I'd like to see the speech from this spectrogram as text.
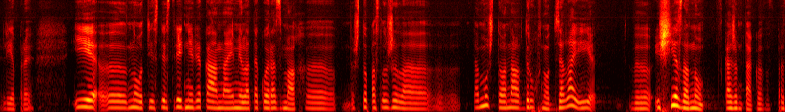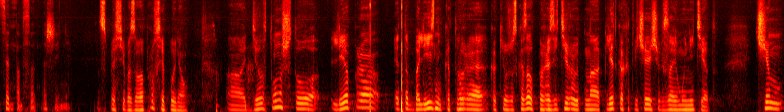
лепры? И ну, вот если в средние века она имела такой размах, что послужило тому, что она вдруг ну, взяла и исчезла, ну, скажем так, в процентном соотношении? Спасибо за вопрос, я понял. А, дело в том, что лепра это болезнь, которая, как я уже сказал, паразитирует на клетках, отвечающих за иммунитет. Чем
